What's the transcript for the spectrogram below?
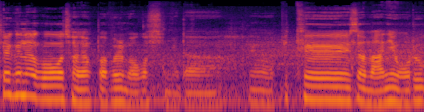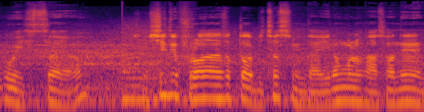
퇴근하고 저녁밥을 먹었습니다. 어, 비트에서 많이 오르고 있어요. 시드 불어나는 속도가 미쳤습니다. 이런 걸로 봐서는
